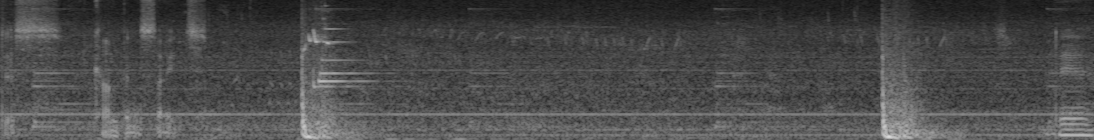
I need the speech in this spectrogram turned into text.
This compensate. There.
